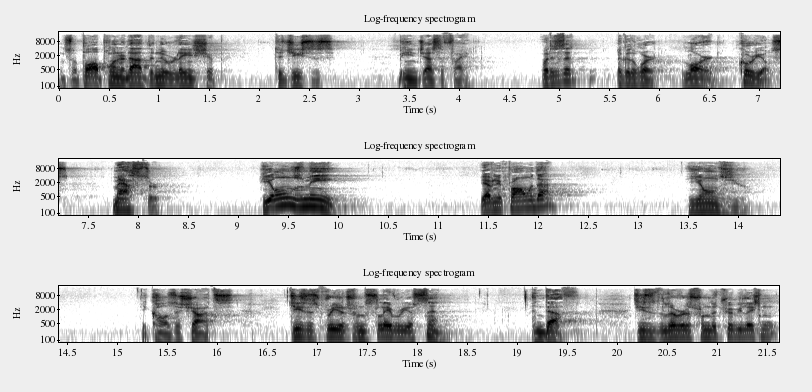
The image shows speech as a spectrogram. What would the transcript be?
And so Paul pointed out the new relationship to Jesus being justified. What is it? Look at the word Lord, kurios master. He owns me. You have any problem with that? He owns you. He calls the shots. Jesus freed us from the slavery of sin and death. Jesus delivered us from the tribulation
